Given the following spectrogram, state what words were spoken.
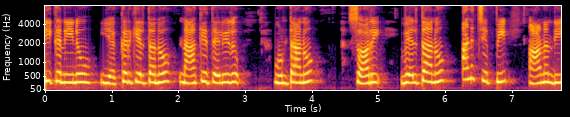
ఇక నేను ఎక్కడికి వెళ్తానో నాకే తెలీదు. ఉంటాను. సారీ వెళ్తాను. అని చెప్పి ఆనంది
